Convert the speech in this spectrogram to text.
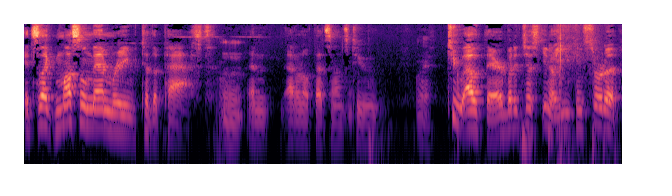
it's like muscle memory to the past, and I don't know if that sounds too Right. too out there, but it just you know you can sort of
